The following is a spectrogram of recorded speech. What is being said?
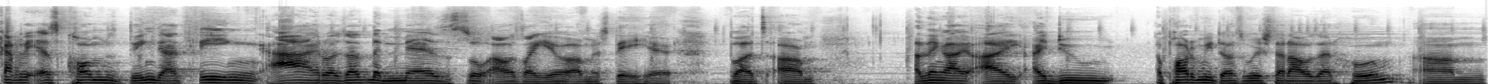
carry Eskom's doing that thing. Ah, it was just a mess. So I was like, yo, I'm gonna stay here. But um, I think I, I, I do. A part of me does wish that I was at home. Um,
